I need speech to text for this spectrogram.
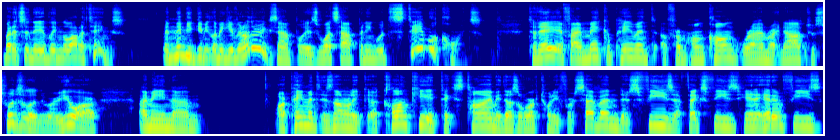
but it's enabling a lot of things. And maybe give me, let me give you another example: is what's happening with stable coins. Today, if I make a payment from Hong Kong, where I am right now, to Switzerland, where you are, I mean, um, our payment is not only uh, clunky, it takes time, it doesn't work 24 7. There's fees, FX fees, hidden fees,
